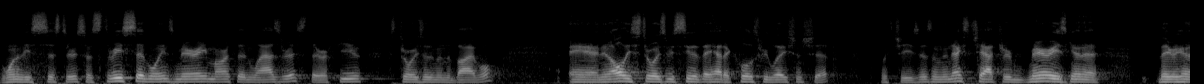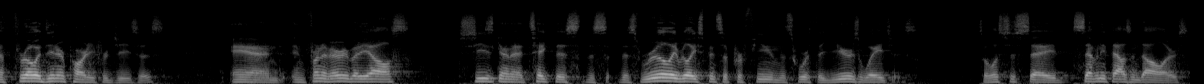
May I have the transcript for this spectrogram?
one of these sisters. So it's three siblings Mary, Martha, and Lazarus. There are a few stories of them in the Bible. And in all these stories, we see that they had a close relationship with Jesus. In the next chapter, Mary's going to they were going to throw a dinner party for Jesus. And in front of everybody else, she's going to take this, this, this really, really expensive perfume that's worth a year's wages. So let's just say $70,000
